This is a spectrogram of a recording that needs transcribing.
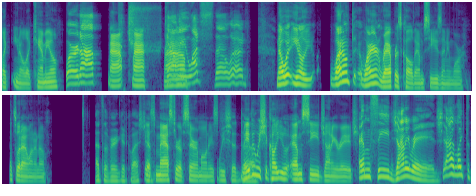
like you know, like cameo. Word up. Meh, meh, Tell me what's the word. Now, what you know? Why don't th- why aren't rappers called MCs anymore? That's what I want to know. That's a very good question. Yes, master of ceremonies. We should Maybe uh, we should call you MC Johnny Rage. MC Johnny Rage. Yeah, I like the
